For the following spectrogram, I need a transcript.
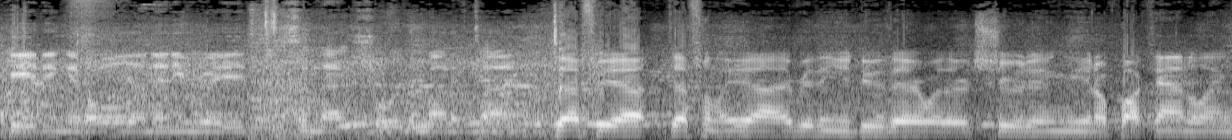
skating at all in any way, just in that short amount of time? Definitely, yeah, definitely, yeah. Everything you do there, whether it's shooting, you know, puck handling,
